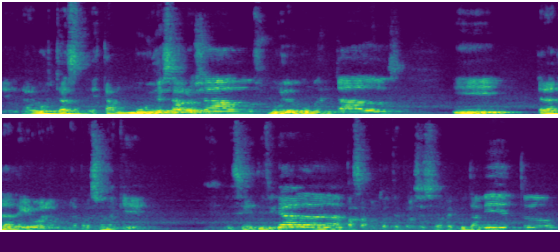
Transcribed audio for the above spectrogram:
en Arbustas están muy desarrollados, muy documentados y tratan de que, bueno, una persona que es identificada, pasa por todo este proceso de reclutamiento,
